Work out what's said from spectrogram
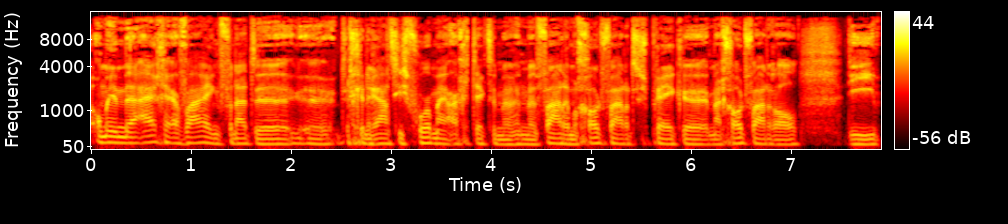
om in mijn eigen ervaring vanuit de, de generaties voor mij architecten, mijn, mijn, vader en mijn grootvader te spreken. Mijn grootvader al, die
